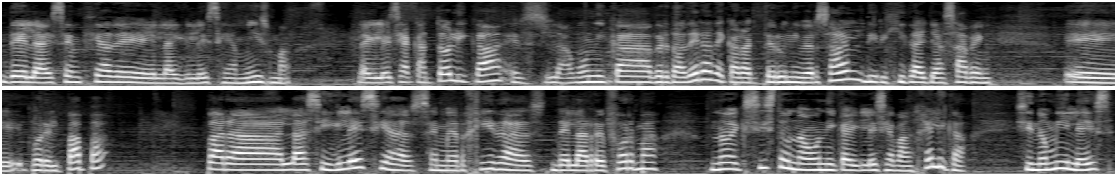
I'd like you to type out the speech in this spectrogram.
de la esencia de la Iglesia misma. La Iglesia católica es la única verdadera de carácter universal, dirigida, ya saben, eh, por el Papa. Para las iglesias emergidas de la Reforma no existe una única iglesia evangélica, sino miles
